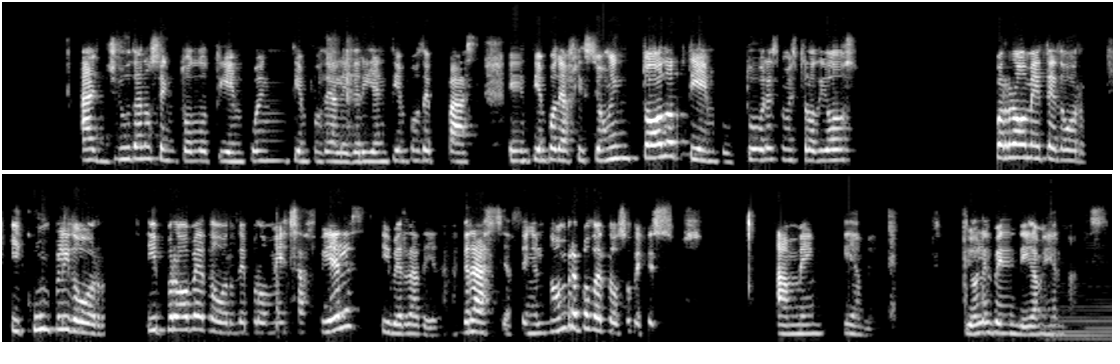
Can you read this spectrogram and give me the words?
Ayúdanos en todo tiempo, en tiempos de alegría, en tiempos de paz, en tiempos de aflicción, en todo tiempo. Tú eres nuestro Dios prometedor y cumplidor y proveedor de promesas fieles y verdaderas. Gracias en el nombre poderoso de Jesús. Amén y amén. Dios les bendiga, mis hermanos.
